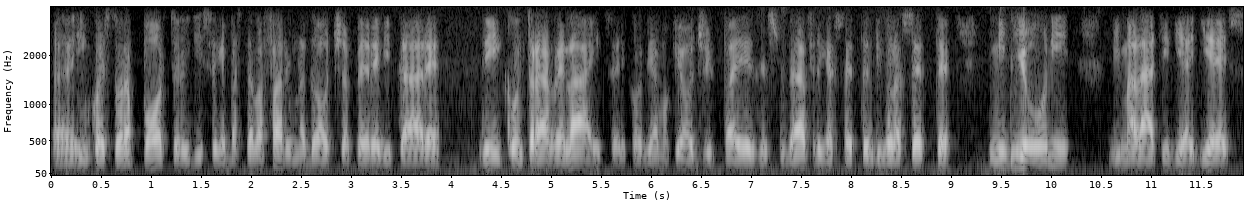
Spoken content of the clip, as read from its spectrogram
eh, in questo rapporto e lui disse che bastava fare una doccia per evitare di contrarre l'AIDS. Ricordiamo che oggi il paese, il Sudafrica, ha 7,7 milioni di malati di AIDS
